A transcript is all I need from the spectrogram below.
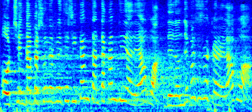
80 personas necesitan tanta cantidad de agua. ¿De dónde vas a sacar el agua?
